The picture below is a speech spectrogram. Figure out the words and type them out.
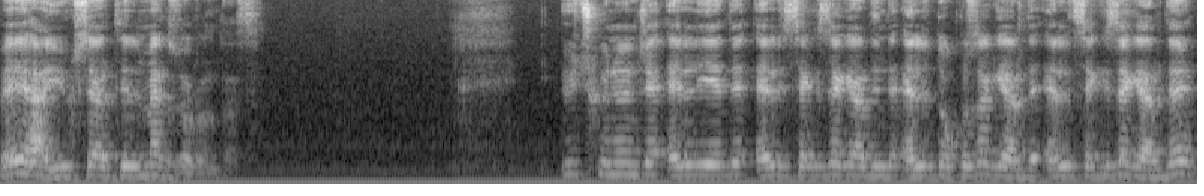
veya yükseltilmek zorundasın. 3 gün önce 57, 58'e geldiğinde 59'a geldi, 58'e geldi.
